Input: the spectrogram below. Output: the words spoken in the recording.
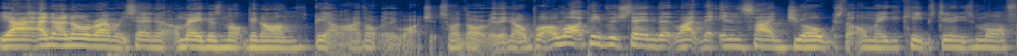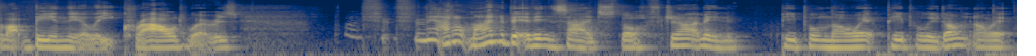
yeah, I, I know Ryan what you're saying. Omega's not been on, but I don't really watch it, so I don't really know. But a lot of people are saying that like the inside jokes that Omega keeps doing is more for that being the elite crowd, whereas for, for me, I don't mind a bit of inside stuff. Do you know what I mean? People know it, people who don't know it.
